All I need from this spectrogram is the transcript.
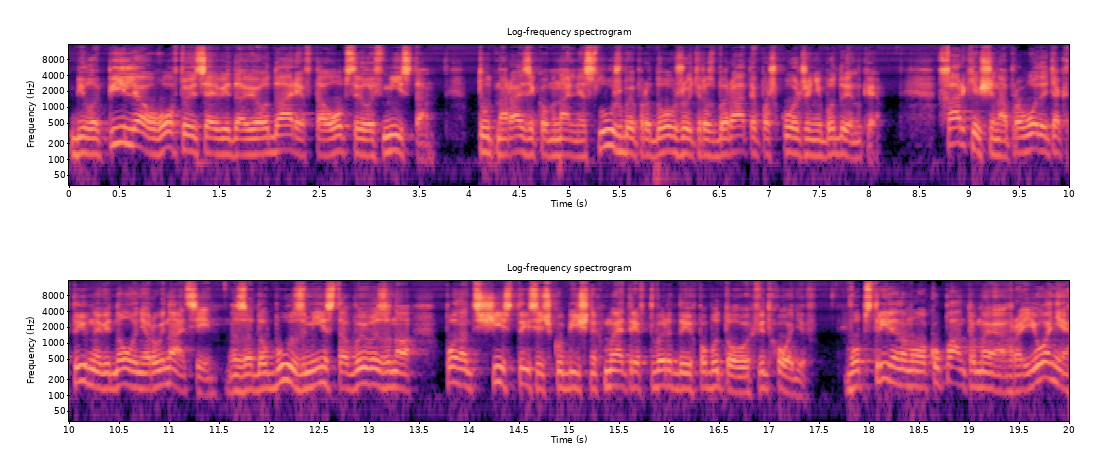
Білопілля оговтується від авіаударів та обстрілів міста. Тут наразі комунальні служби продовжують розбирати пошкоджені будинки. Харківщина проводить активне відновлення руйнацій. За добу з міста вивезено понад 6 тисяч кубічних метрів твердих побутових відходів. В обстріляному окупантами районі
